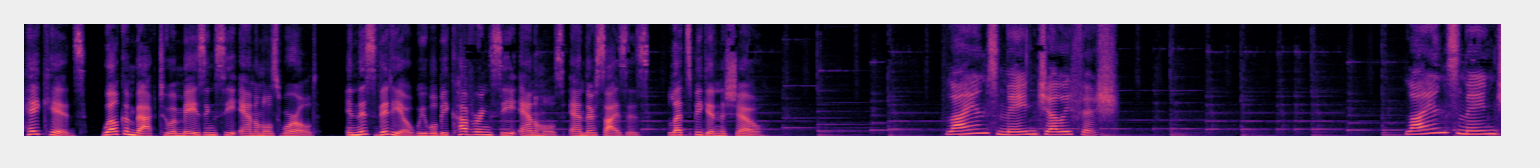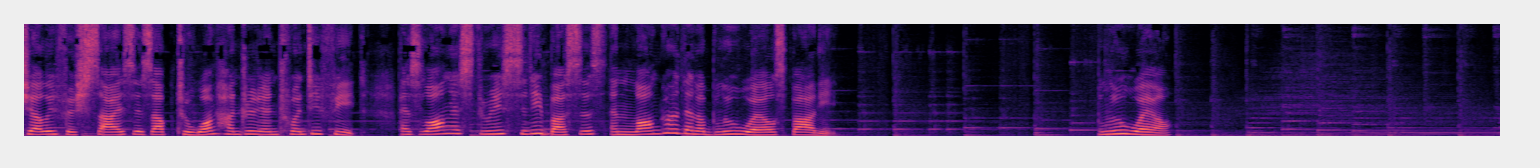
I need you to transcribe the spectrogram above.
Hey kids, welcome back to Amazing Sea Animals World. In this video we will be covering sea animals and their sizes. Let's begin the show. Lion's mane jellyfish. Lion's mane jellyfish size is up to 120 feet, as long as three city buses and longer than a blue whale's body. Blue whale.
